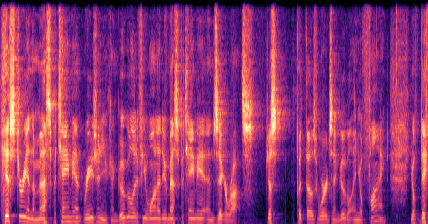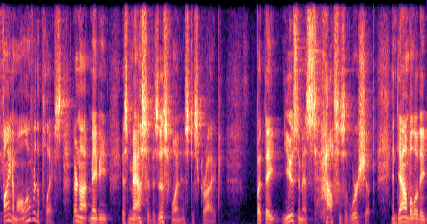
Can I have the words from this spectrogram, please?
history in the Mesopotamian region, you can Google it if you want to do Mesopotamia and ziggurats. Just put those words in Google and you'll find. You'll, they find them all over the place. They're not maybe as massive as this one is described, but they used them as houses of worship. And down below, they,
